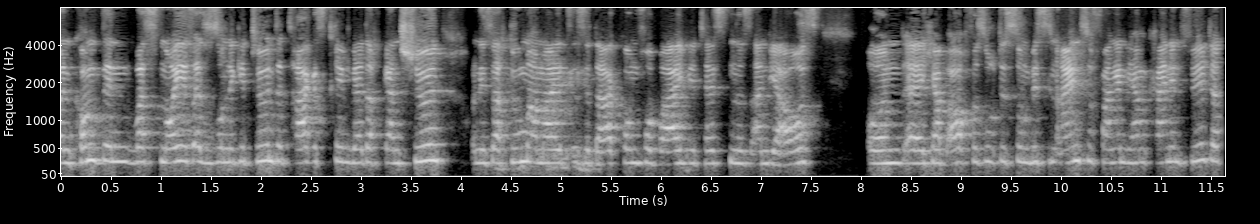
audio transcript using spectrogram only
wann kommt denn was Neues? Also so eine getönte Tagescreme wäre doch ganz schön. Und ich sage, du Mama, jetzt ist sie da, komm vorbei, wir testen es an dir aus. Und äh, ich habe auch versucht, es so ein bisschen einzufangen. Wir haben keinen Filter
